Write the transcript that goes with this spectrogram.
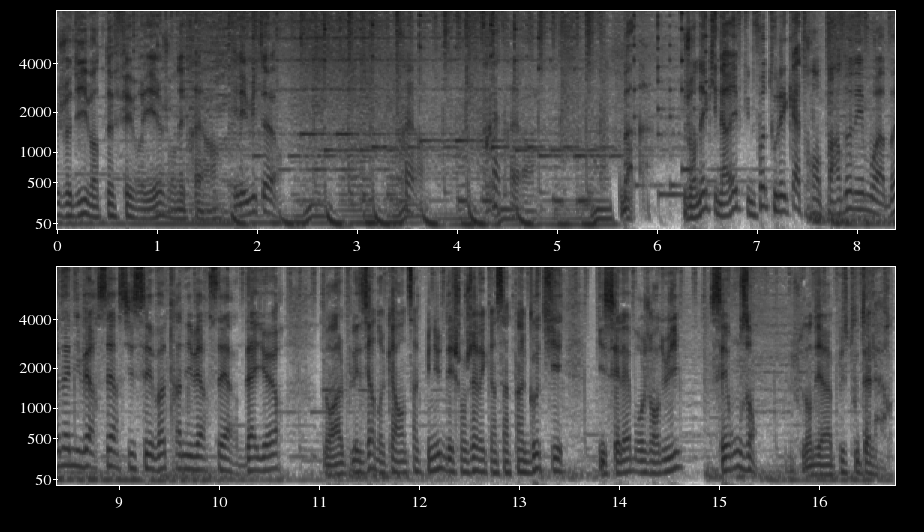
le jeudi 29 février, journée très rare. Il est 8h. Très rare. Très très rare. Bah, journée qui n'arrive qu'une fois tous les 4 ans. Pardonnez-moi, bon anniversaire si c'est votre anniversaire. D'ailleurs, on aura le plaisir dans 45 minutes d'échanger avec un certain Gauthier qui célèbre aujourd'hui ses 11 ans. Je vous en dirai plus tout à l'heure.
